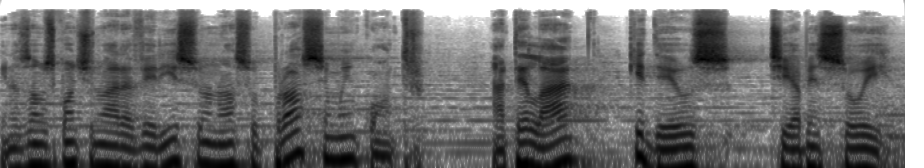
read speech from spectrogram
E nós vamos continuar a ver isso no nosso próximo encontro. Até lá, que Deus te abençoe.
